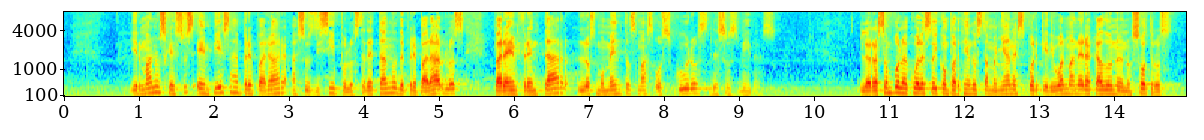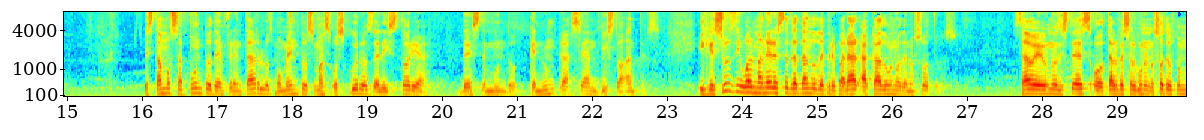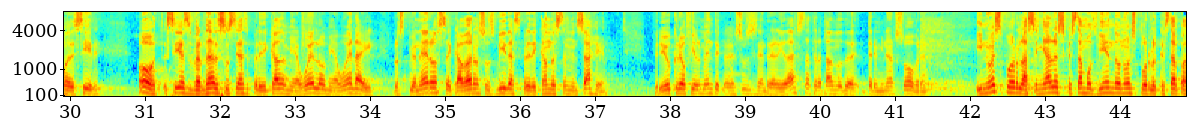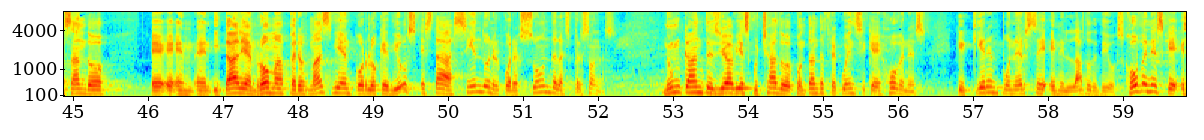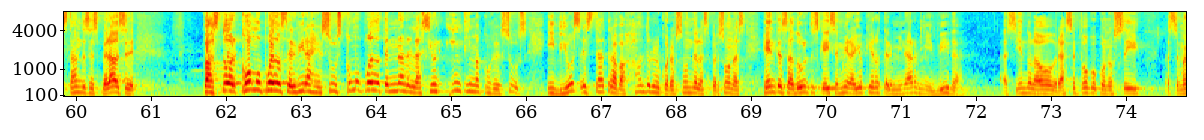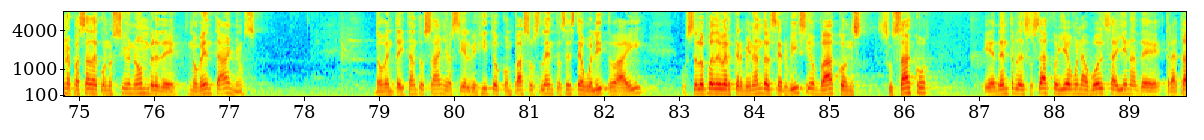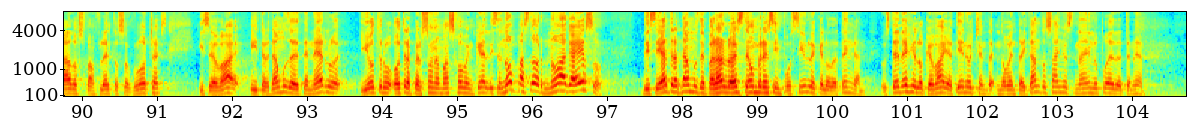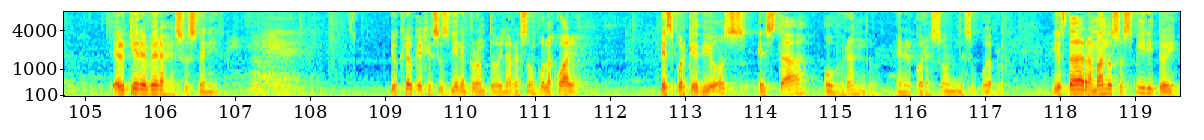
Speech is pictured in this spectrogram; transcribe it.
Y hermanos, Jesús empieza a preparar a sus discípulos, tratando de prepararlos para enfrentar los momentos más oscuros de sus vidas. Y la razón por la cual estoy compartiendo esta mañana es porque de igual manera cada uno de nosotros estamos a punto de enfrentar los momentos más oscuros de la historia de este mundo que nunca se han visto antes. Y Jesús de igual manera está tratando de preparar a cada uno de nosotros. ¿Sabe uno de ustedes, o tal vez alguno de nosotros podemos decir, Oh, sí, es verdad, eso se ha predicado mi abuelo, mi abuela y los pioneros se acabaron sus vidas predicando este mensaje. Pero yo creo fielmente que Jesús en realidad está tratando de terminar su obra. Y no es por las señales que estamos viendo, no es por lo que está pasando eh, eh, en, en Italia, en Roma, pero más bien por lo que Dios está haciendo en el corazón de las personas. Nunca antes yo había escuchado con tanta frecuencia que jóvenes que quieren ponerse en el lado de Dios. Jóvenes que están desesperados. Pastor, ¿cómo puedo servir a Jesús? ¿Cómo puedo tener una relación íntima con Jesús? Y Dios está trabajando en el corazón de las personas. Gentes adultos que dicen, mira, yo quiero terminar mi vida haciendo la obra. Hace poco conocí, la semana pasada conocí un hombre de 90 años, noventa y tantos años, y el viejito con pasos lentos, este abuelito ahí, usted lo puede ver terminando el servicio, va con su saco, y dentro de su saco lleva una bolsa llena de tratados, panfletos o glochas y se va y tratamos de detenerlo y otro, otra persona más joven que él dice, no, pastor, no haga eso. Dice, ya tratamos de pararlo, a este hombre es imposible que lo detengan. Usted deje lo que vaya, tiene noventa y tantos años y nadie lo puede detener. Él quiere ver a Jesús venir. Yo creo que Jesús viene pronto y la razón por la cual es porque Dios está obrando en el corazón de su pueblo. Dios está derramando su espíritu y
